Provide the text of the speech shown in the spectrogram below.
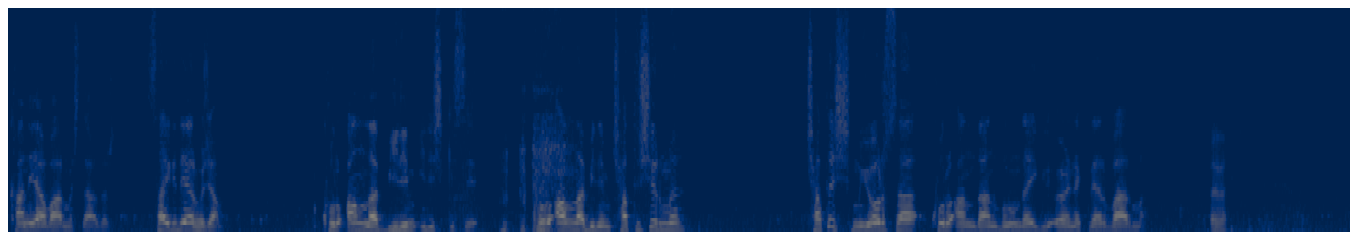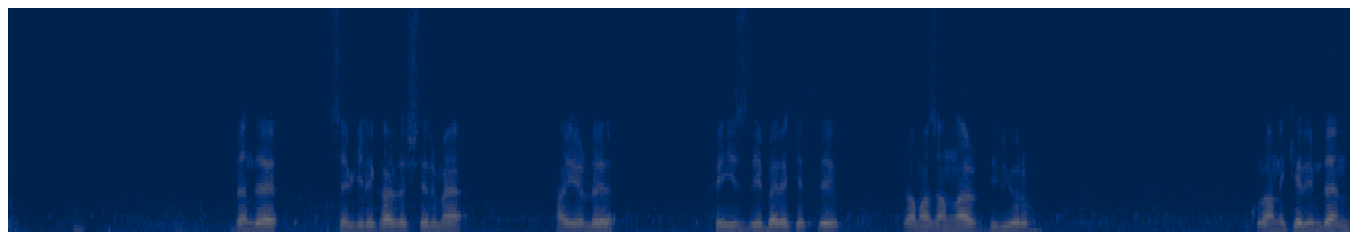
kanıya varmışlardır. Saygıdeğer hocam, Kur'an'la bilim ilişkisi, Kur'an'la bilim çatışır mı? Çatışmıyorsa Kur'an'dan bununla ilgili örnekler var mı? Evet. Ben de sevgili kardeşlerime hayırlı, feyizli, bereketli Ramazanlar diliyorum. Kur'an-ı Kerim'den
